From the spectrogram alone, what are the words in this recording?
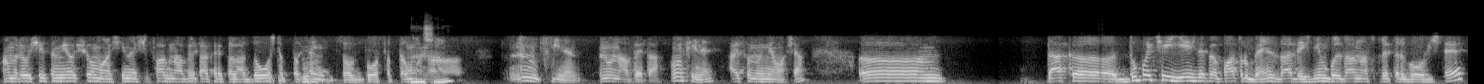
am reușit să-mi iau și o mașină și fac naveta, cred că la două săptămâni sau două săptămâni. Așa. În fine, nu naveta, în fine, hai să numim așa. Uh, dacă după ce ieși de pe patru benzi, da, deci din Bâldana spre Târgoviște,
